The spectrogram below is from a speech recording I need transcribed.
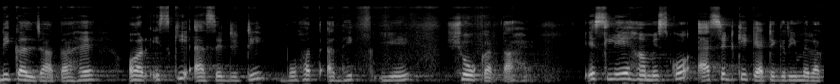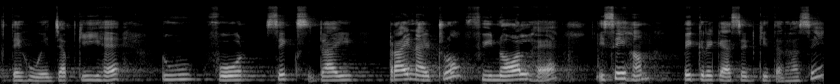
निकल जाता है और इसकी एसिडिटी बहुत अधिक ये शो करता है। इसलिए हम इसको एसिड की कैटेगरी में रखते हुए, जबकि यह two four six di trinitrophenol है। इसे हम पिक्रिक एसिड की तरह से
